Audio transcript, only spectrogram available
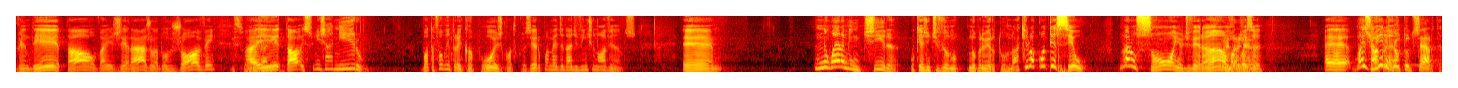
vender e tal, vai gerar jogador jovem, Isso aí tal, isso em janeiro. O Botafogo entrou em campo hoje contra o Cruzeiro com a média de idade de 29 anos. É, Não era mentira o que a gente viu no, no primeiro turno. Aquilo aconteceu. Não era um sonho de verão, uma coisa. É, mas, Ela William, deu tudo certo.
